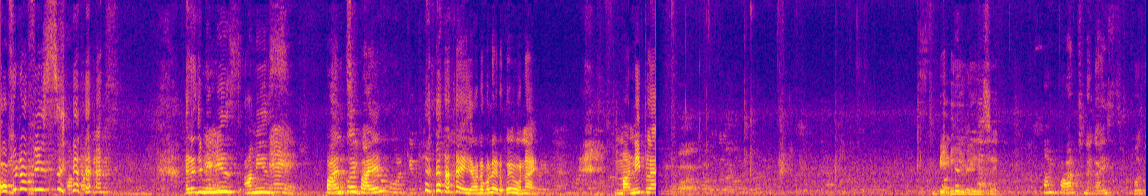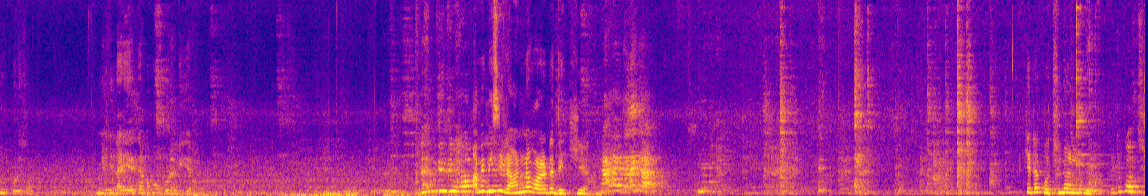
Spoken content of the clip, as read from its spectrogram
কফি টফিস আর এই যে মিমিস আমি পায়েল কই পায়েল এই জামাটা বলে এরকমই মনে হয়। মানি প্ল্যান বেরিয়ে গিয়েছে। আমি পারছি না গাইস বলতুল করে যাও মেয়ে দাঁড়িয়ে আছে আমাকে করে নিয়ে যাবে। আমি বেশি রান্না করাটা দেখি আমি কেটা করছি না আলু? একটু করছি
